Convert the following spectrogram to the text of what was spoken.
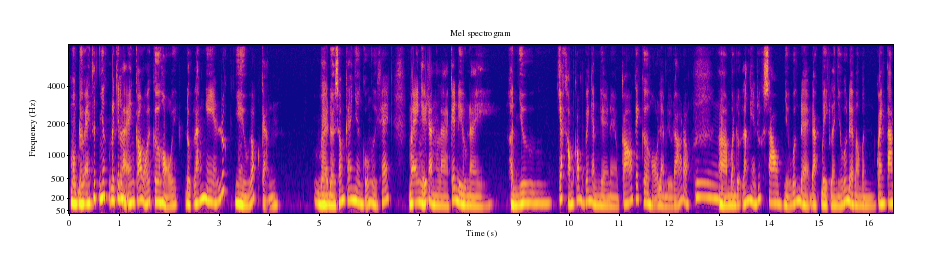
một điều an thích nhất đó chính là Ừ. an có một cái cơ hội được lắng nghe rất nhiều góc cạnh về đời sống cá nhân của người khác mà an nghĩ rằng là cái điều này hình như chắc không có một cái ngành nghề nào có cái cơ hội làm điều đó đâu Ừ. à, mình được lắng nghe rất sâu những vấn đề đặc biệt là những vấn đề mà mình quan tâm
